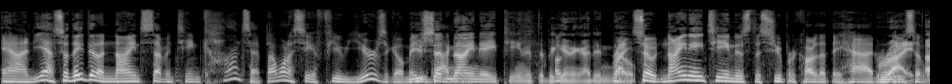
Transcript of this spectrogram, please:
And yeah, so they did a 917 concept. I want to say a few years ago. Maybe You said back in- 918 at the beginning. I didn't know. Right. So 918 is the supercar that they had Right, recently.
